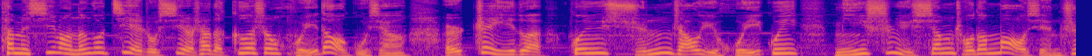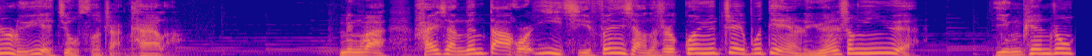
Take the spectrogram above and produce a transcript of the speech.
他们希望能够借助希尔莎的歌声回到故乡，而这一段关于寻找与回归、迷失与乡愁的冒险之旅也就此展开了。另外，还想跟大伙儿一起分享的是关于这部电影的原声音乐。影片中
